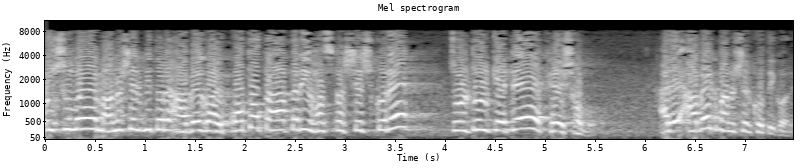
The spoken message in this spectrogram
ওই সময়ে মানুষের ভিতরে আবেগ হয়, কত তাড়াতাড়ি হজটা শেষ করে চুলটুল কেটে ফ্রেশ হব। আর এই আবেগ মানুষের ক্ষতি করে।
